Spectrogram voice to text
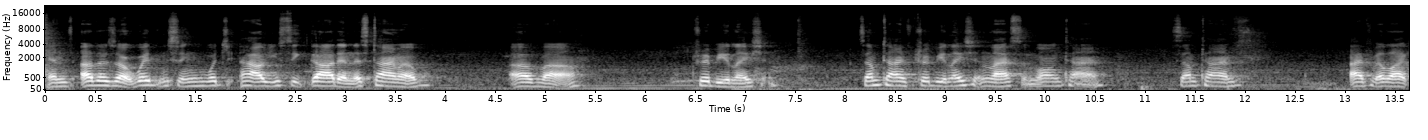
and others are witnessing what you, how you seek God in this time of, of uh, tribulation. Sometimes tribulation lasts a long time. Sometimes I feel like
